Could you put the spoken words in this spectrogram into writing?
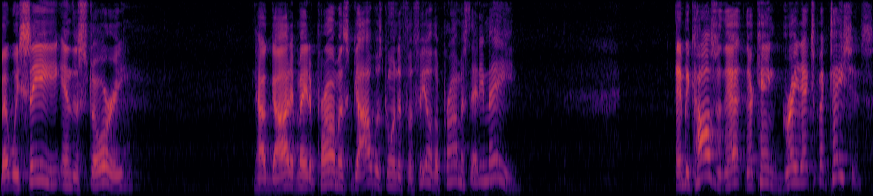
But we see in the story how God had made a promise, God was going to fulfill the promise that He made. And because of that, there came great expectations.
